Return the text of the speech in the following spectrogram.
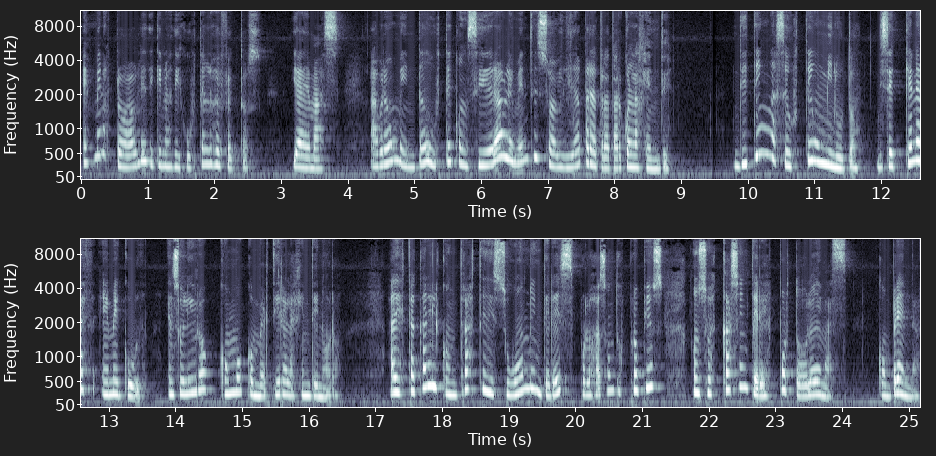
es menos probable de que nos disgusten los efectos. Y además, habrá aumentado usted considerablemente su habilidad para tratar con la gente. Deténgase usted un minuto, dice Kenneth M. Good en su libro Cómo convertir a la gente en oro, a destacar el contraste de su hondo interés por los asuntos propios con su escaso interés por todo lo demás. Comprenda,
